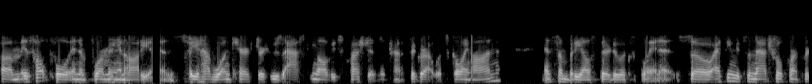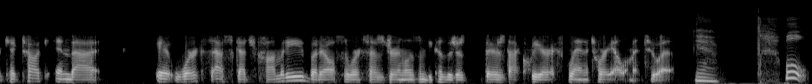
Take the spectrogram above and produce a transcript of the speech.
um, is helpful in informing an audience. So you have one character who's asking all these questions and trying to figure out what's going on, and somebody else there to explain it. So I think it's a natural form for TikTok in that it works as sketch comedy, but it also works as journalism because there's there's that clear explanatory element to it. Yeah. Well,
